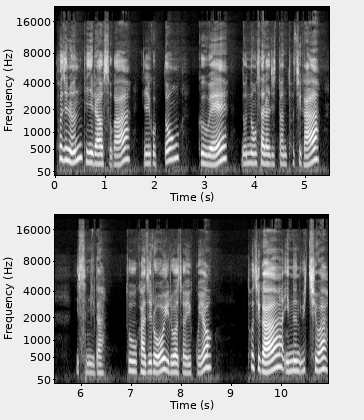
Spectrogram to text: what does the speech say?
토지는 비닐하우스가 7동 그 외에 논농사를 짓던 토지가 있습니다. 두 가지로 이루어져 있고요. 토지가 있는 위치와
